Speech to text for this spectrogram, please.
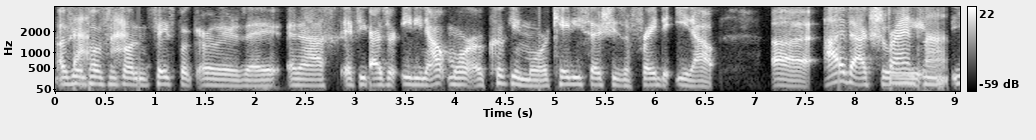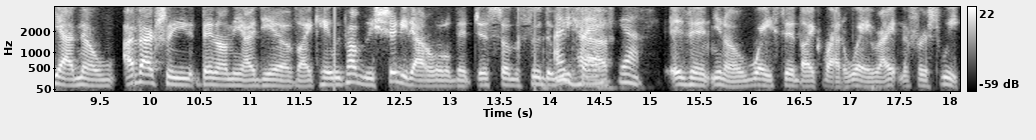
I was gonna post this on Facebook earlier today and ask if you guys are eating out more or cooking more. Katie says she's afraid to eat out. Uh, I've actually, Brian's not. yeah, no, I've actually been on the idea of like, hey, we probably should eat out a little bit just so the food that we I'd say, have yeah. isn't, you know, wasted like right away, right in the first week.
